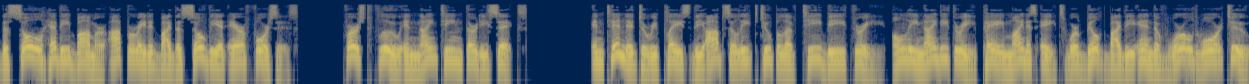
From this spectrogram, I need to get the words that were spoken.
the sole heavy bomber operated by the Soviet Air Forces first flew in 1936. Intended to replace the obsolete Tupolev TB3, only 93 Pe-8s were built by the end of World War II.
